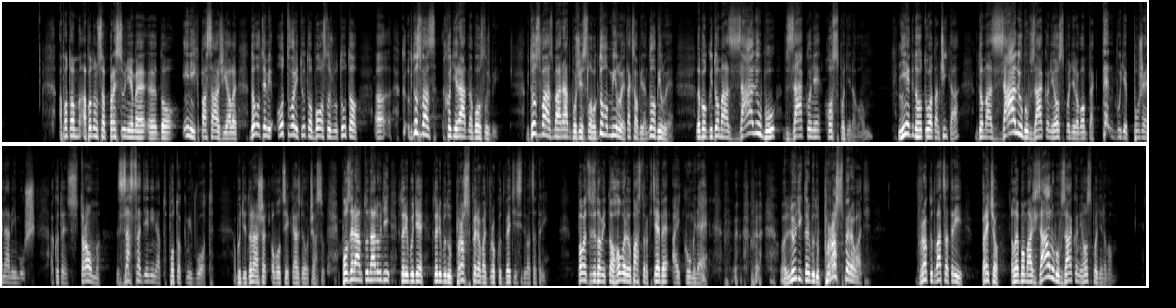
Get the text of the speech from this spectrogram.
A potom, a potom sa presunieme e, do iných pasáží, ale dovolte mi otvoriť túto bohoslužbu, túto... E, kto z vás chodí rád na bohoslužby? Kto z vás má rád Božie slovo? Kto ho miluje? Tak sa opýtam, kto ho miluje? Lebo kto má záľubu v zákone hospodinovom, niekto ho tu a tam číta, kto má záľubu v zákone hospodinovom, tak ten bude požehnaný muž, ako ten strom zasadený nad potokmi vôd a bude donášať ovocie každého času. Pozerám tu na ľudí, ktorí, bude, ktorí budú prosperovať v roku 2023. Povedz si to, to hovoril pastor k tebe aj ku mne. ľudí, ktorí budú prosperovať v roku 2023. Prečo? Lebo máš záľubu v zákone hospodinovom.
